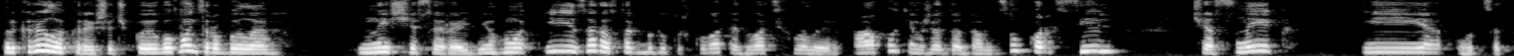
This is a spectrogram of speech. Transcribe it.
Прикрила кришечкою, вогонь зробила нижче середнього. І зараз так буду тушкувати 20 хвилин. А потім вже додам цукор, сіль, часник і оцет.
